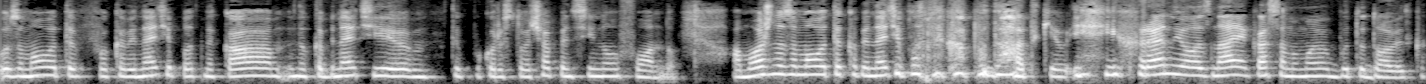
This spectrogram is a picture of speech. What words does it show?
замовити в кабінеті платника, ну, в кабінеті типу користувача пенсійного фонду. А можна замовити в кабінеті платника податків, і хрен його знає, яка саме має бути довідка.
